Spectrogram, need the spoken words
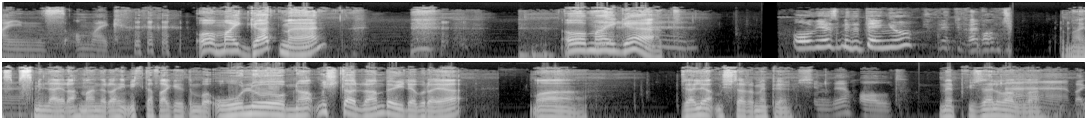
Mines oh my. Oh my god man. Oh my god. Obvious mi de tengo? Nice. Bismillahirrahmanirrahim. İlk defa girdim bu. Oğlum ne yapmışlar lan böyle buraya? Ma. Güzel yapmışlar map'i. Şimdi hold. Map güzel valla. Bak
